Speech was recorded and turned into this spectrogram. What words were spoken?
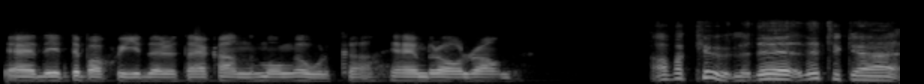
jag, det är inte bara skidor utan jag kan många olika. Jag är en bra allround. Ja, vad kul. Det, det tycker jag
